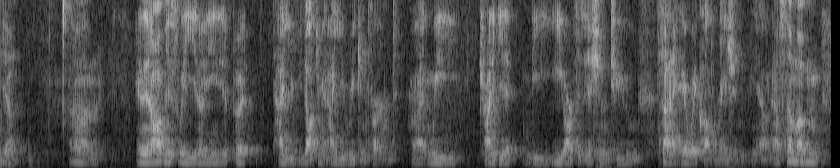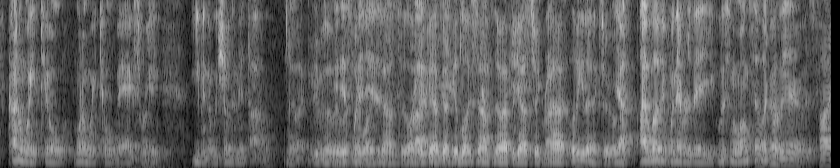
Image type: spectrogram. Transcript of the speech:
Yeah. Um, and then obviously, you know, you need to put how you document how you reconfirmed, right? And we try to get the ER physician to sign an airway confirmation. You know, now some of them kind of wait till want to wait till the X-ray, even though we show them end tidal. Yeah, But, even though it they is listen to lung is, sounds, they're like, right? okay, I've got good lung sounds, Yeah. no epigastric. Right. Uh, let me get an X-ray. Yeah, quick. I love it whenever they listen to lung sound like, oh yeah, it was fine,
